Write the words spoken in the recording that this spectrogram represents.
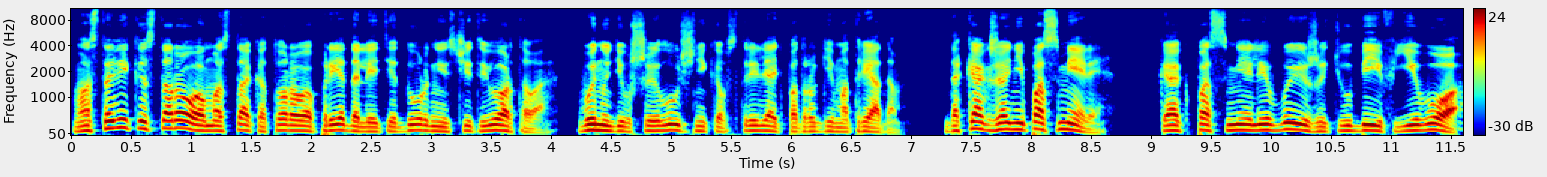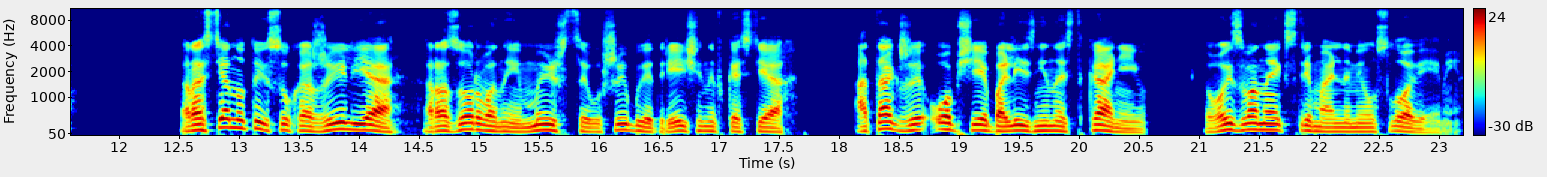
Мостовик из второго моста, которого предали эти дурни из четвертого, вынудившие лучников стрелять по другим отрядам. Да как же они посмели? Как посмели выжить, убив его? Растянутые сухожилия, разорванные мышцы, ушибы и трещины в костях, а также общая болезненность тканей, вызванная экстремальными условиями.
